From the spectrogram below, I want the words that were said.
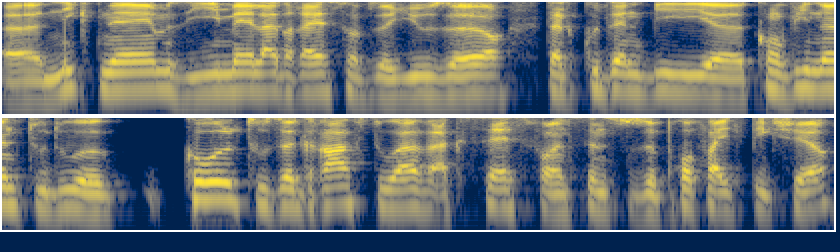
uh, nickname, the email address of the user. That could then be uh, convenient to do a call to the graph to have access, for instance, to the profile picture.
